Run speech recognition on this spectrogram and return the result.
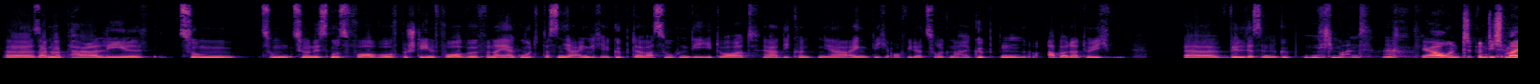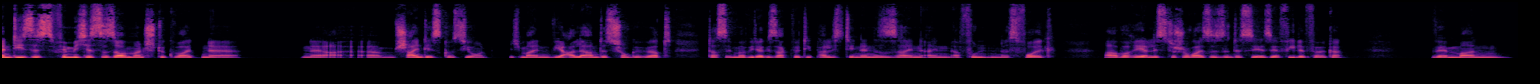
äh, sagen wir, parallel zum, zum Zionismusvorwurf bestehen Vorwürfe, naja gut, das sind ja eigentlich Ägypter, was suchen die dort? Ja, die könnten ja eigentlich auch wieder zurück nach Ägypten, aber natürlich äh, will das in Ägypten niemand. Ja, ja und, und ich meine, dieses, für mich ist das auch immer ein Stück weit eine, eine ähm, Scheindiskussion. Ich meine, wir alle haben das schon gehört, dass immer wieder gesagt wird, die Palästinenser seien ein erfundenes Volk aber realistischerweise sind es sehr, sehr viele Völker. Wenn man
